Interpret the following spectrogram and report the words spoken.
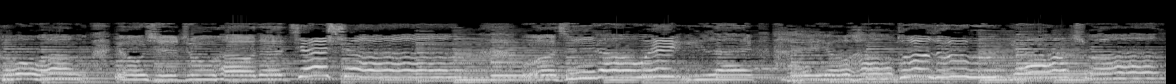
头望，又是筑好的家乡。我知道未来还有好多路要闯，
